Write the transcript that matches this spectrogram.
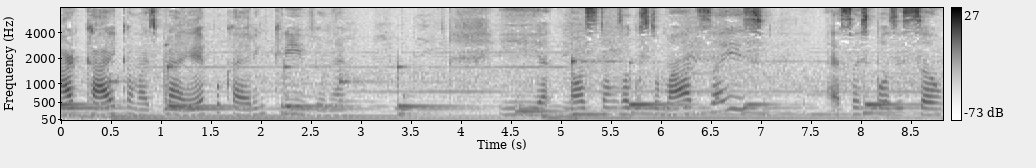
arcaica, mas para a época era incrível, né? E nós estamos acostumados a isso, essa exposição.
